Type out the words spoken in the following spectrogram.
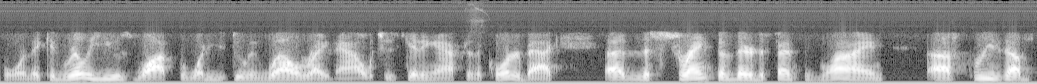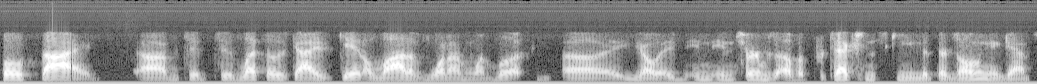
for. They can really use Watt for what he's doing well right now, which is getting after the quarterback. Uh, the strength of their defensive line uh, frees up both sides um, to to let those guys get a lot of one-on-one look, uh, you know, in, in terms of a protection scheme that they're going against.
